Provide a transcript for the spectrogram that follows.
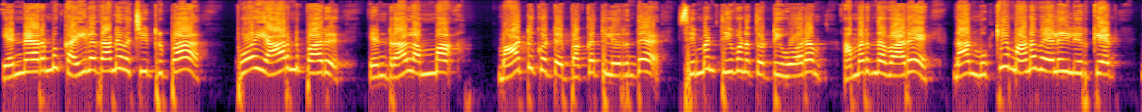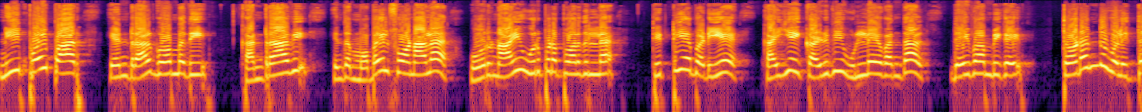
எந்நேரமும் கையில தானே வச்சிட்டு இருப்பா? போய் யாருன்னு பாரு என்றாள் அம்மா. மாட்டுக்கொட்டை பக்கத்தில் இருந்த சிம்மன் தீவன தொட்டி ஓரம் அமர்ந்தவாறே நான் முக்கியமான வேலையில் இருக்கேன். நீ போய் பார் என்றாள் கோமதி. கன்றாவி இந்த மொபைல் போனால ஒரு நாயும் உருப்பட போறதில்ல. திட்டியபடியே கையை கழுவி உள்ளே வந்தால் தெய்வாம்பிகை. தொடர்ந்து ஒலித்த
